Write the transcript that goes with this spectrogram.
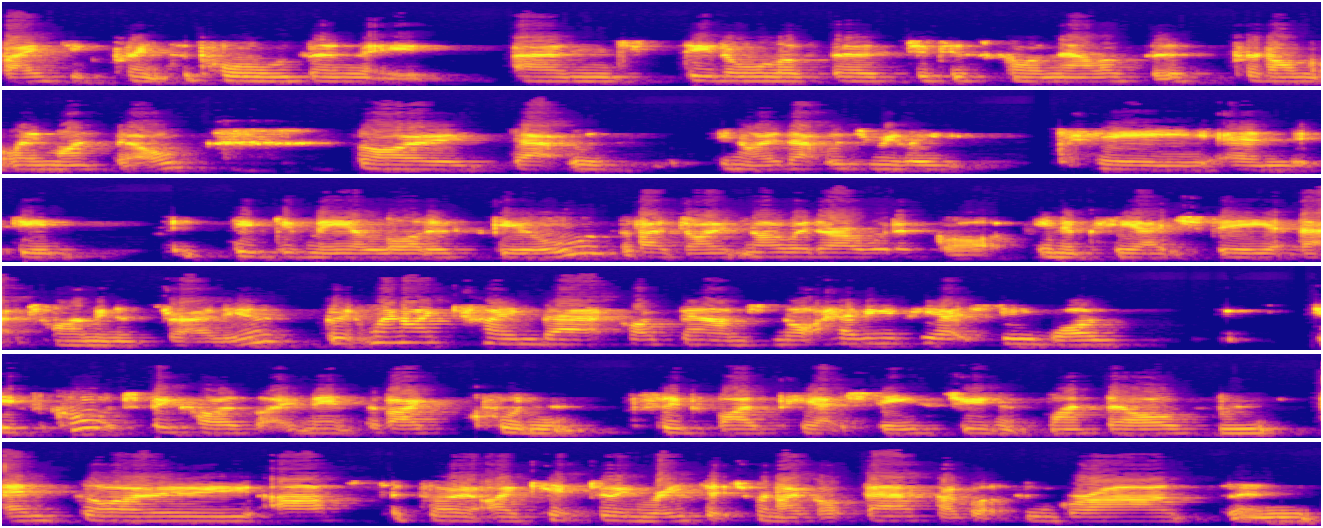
basic principles and and did all of the statistical analysis predominantly myself. So that was you know that was really key, and it did it did give me a lot of skills that I don't know whether I would have got in a PhD at that time in Australia. But when I came back, I found not having a PhD was difficult because it meant that I couldn't supervise PhD students myself. And so after, so I kept doing research when I got back. I got some grants and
